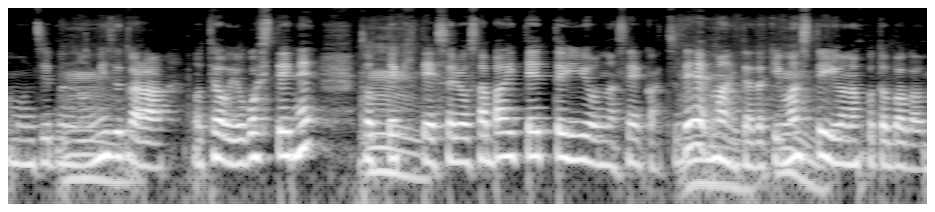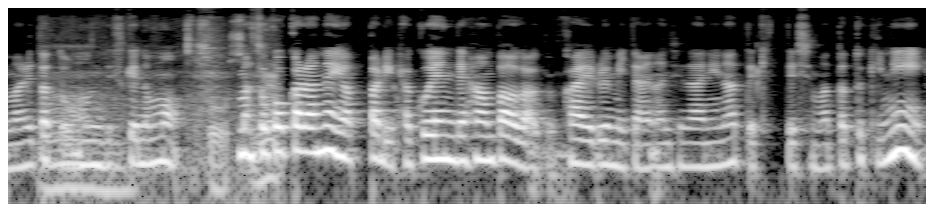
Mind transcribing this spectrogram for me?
もう自分の自らの手を汚してね、取ってきてそれをさばいてっていうような生活で、まあいただきますっていうような言葉が生まれたと思うんですけども、まあ、そこからねやっぱり100円でハンバーガーが買えるみたいな時代になってきてしまった時に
